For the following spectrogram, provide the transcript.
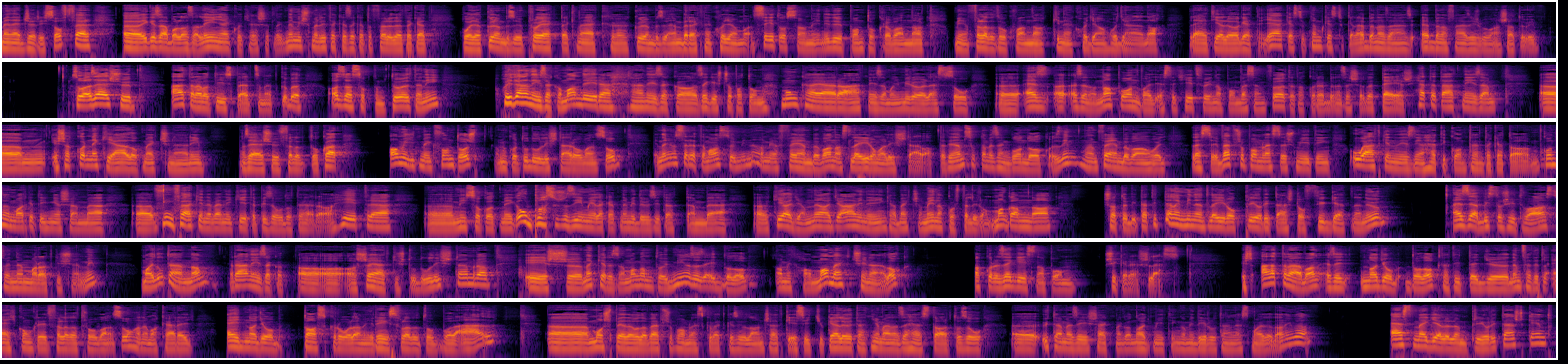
menedzseri szoftver. Igazából az a lényeg, hogyha esetleg nem ismeritek ezeket a felületeket, hogy a különböző projekteknek, különböző embereknek hogyan van szétosztva, milyen időpontokra vannak, milyen feladatok vannak, kinek hogyan, hogy állnak. Lehet jelölgetni, hogy elkezdtük, nem kezdtük el ebben, az, ebben a fázisban van, stb. Szóval az első általában 10 percemet köbö, azzal szoktam tölteni, hogy ránézek a Monday-re, ránézek az egész csapatom munkájára, átnézem, hogy miről lesz szó ez, ezen a napon, vagy ezt egy hétfői napon veszem föl, tehát akkor ebben az esetben teljes hetet átnézem, és akkor nekiállok megcsinálni az első feladatokat. Ami itt még fontos, amikor tudó listáról van szó, én nagyon szeretem azt, hogy minden, ami a fejemben van, azt leírom a listába. Tehát én nem szoktam ezen gondolkozni, hanem fejemben van, hogy lesz egy webshopom, lesz egy meeting, ó, át kéne nézni a heti kontenteket a content marketingesemmel, fú, fel kéne venni két epizódot erre a hétre, mi szokott még, ó, basszus, az e-maileket nem időzítettem be, kiadjam, ne adja, á, minden inkább megcsinálom, én akkor felírom magamnak, stb. Tehát itt tényleg mindent leírok prioritástól függetlenül, ezzel biztosítva azt, hogy nem marad ki semmi. Majd utána ránézek a, a, a saját kis tudulistámra, és megkérdezem magamtól, hogy mi az az egy dolog, amit ha ma megcsinálok, akkor az egész napom sikeres lesz. És általában ez egy nagyobb dolog, tehát itt egy nem feltétlenül egy konkrét feladatról van szó, hanem akár egy, egy nagyobb taskról, ami részfeladatokból áll. Most például a webshopom lesz következő lancsát készítjük elő, tehát nyilván az ehhez tartozó ütemezések, meg a nagy meeting, ami délután lesz majd a Danival. Ezt megjelölöm prioritásként,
